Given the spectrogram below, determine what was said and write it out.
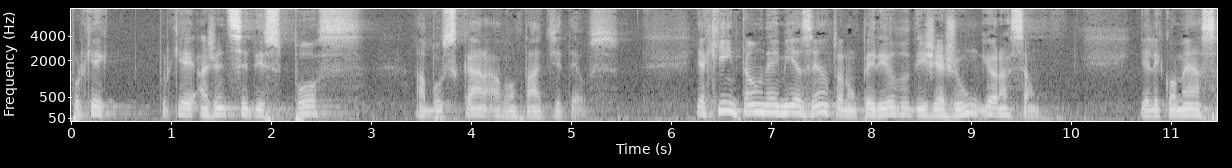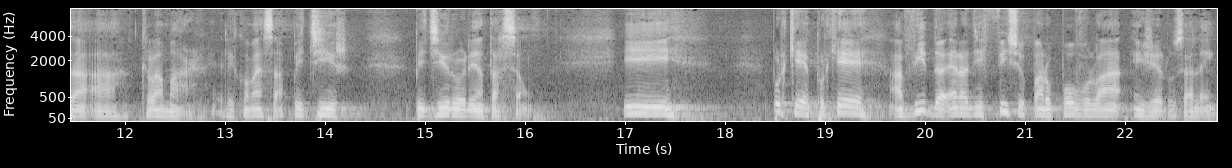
porque, porque a gente se dispôs a buscar a vontade de Deus. E aqui então Neemias entra num período de jejum e oração. E ele começa a clamar, ele começa a pedir, pedir orientação. E por quê? Porque a vida era difícil para o povo lá em Jerusalém.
